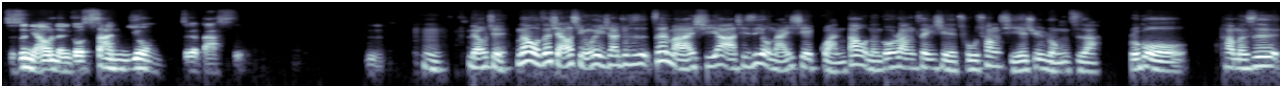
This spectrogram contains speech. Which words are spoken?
只是你要能够善用这个大势。嗯，了解。那我再想要请问一下，就是在马来西亚，其实有哪一些管道能够让这一些初创企业去融资啊？如果他们是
